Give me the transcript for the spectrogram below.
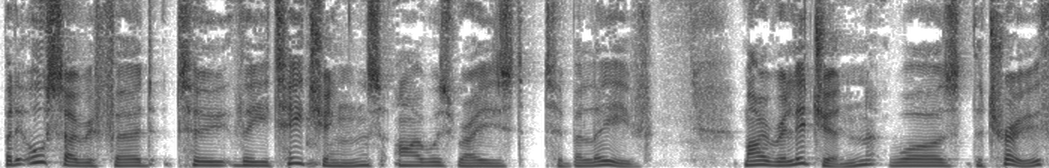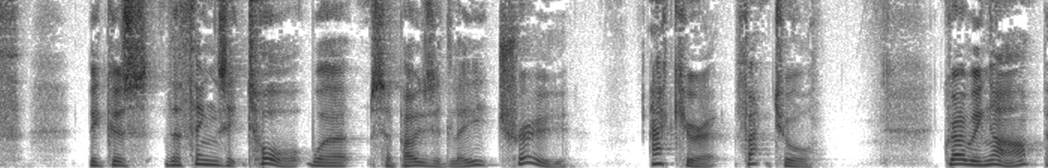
but it also referred to the teachings I was raised to believe. My religion was the truth, because the things it taught were supposedly true, accurate, factual. Growing up,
